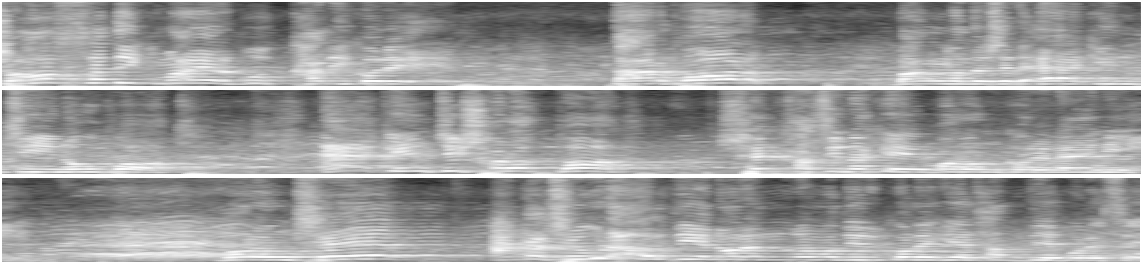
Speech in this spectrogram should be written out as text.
সহস্রাধিক মায়ের বুক খালি করে, তারপর বাংলাদেশের এক ইঞ্চি নৌপথ, এক ইঞ্চি সড়ক পথ শেখ হাসিনাকে বরণ করে নেয়নি। বরং সে আকাশে উড়াল দিয়ে নরেন্দ্র মোদীর কোলে গিয়ে ছাপ দিয়ে পড়েছে।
